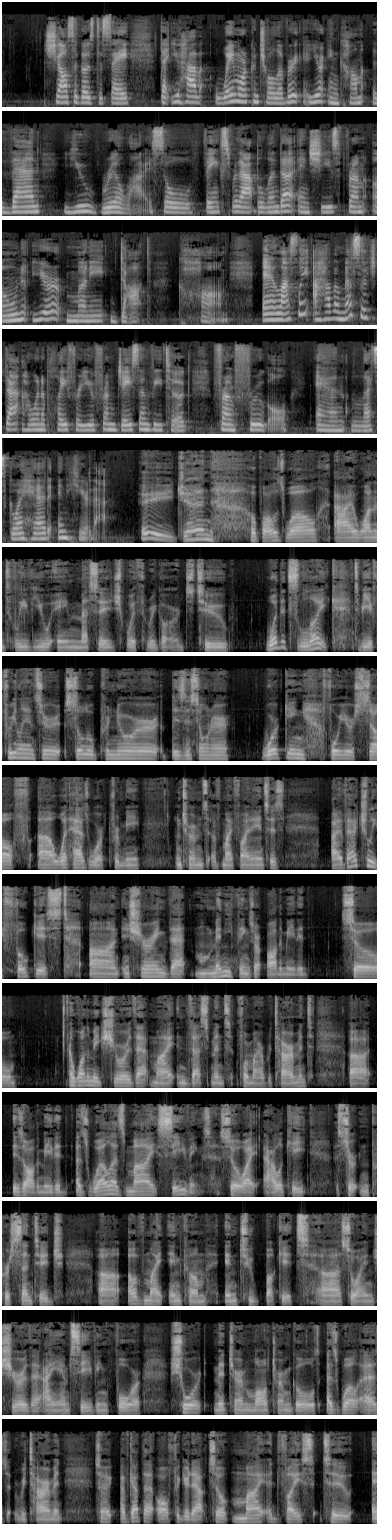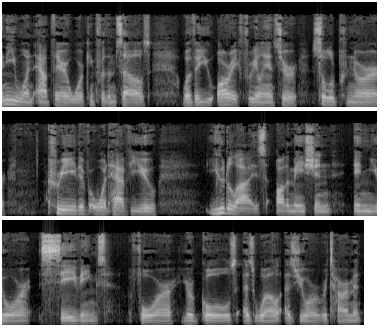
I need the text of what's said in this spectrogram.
She also goes to say that you have way more control over your income than you realize. So thanks for that, Belinda. And she's from ownyourmoney.com. And lastly, I have a message that I want to play for you from Jason Vitug from Phroogal. And let's go ahead and hear that. Hey, Jen. Hope all is well. I wanted to leave you a message with regards to what it's like to be a freelancer, solopreneur, business owner, working for yourself. Uh, what has worked for me in terms of my finances I've actually focused on ensuring that many things are automated. So I want to make sure that my investment for my retirement uh, is automated as well as my savings. So I allocate a certain percentage uh, of my income into buckets. Uh, so I ensure that I am saving for short, midterm, long term goals as well as retirement. So I've got that all figured out. So my advice to anyone out there working for themselves, whether you are a freelancer, solopreneur, creative, or what have you, utilize automation in your savings for your goals as well as your retirement.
